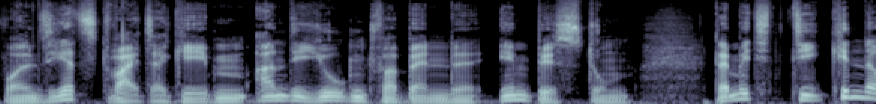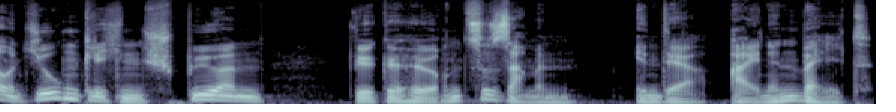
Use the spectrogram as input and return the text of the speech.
wollen sie jetzt weitergeben an die Jugendverbände im Bistum, damit die Kinder und Jugendlichen spüren, wir gehören zusammen in der einen Welt.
